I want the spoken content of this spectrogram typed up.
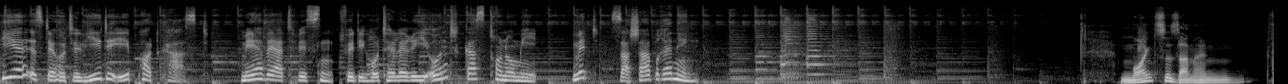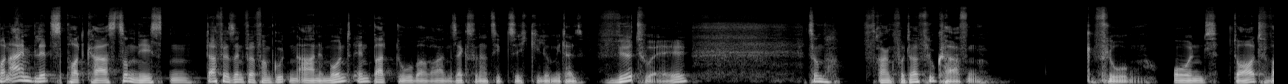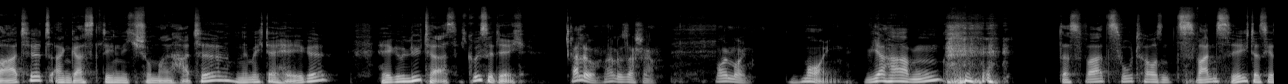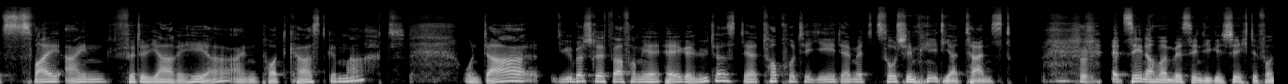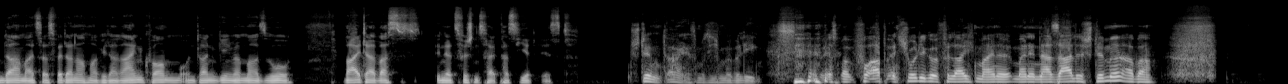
Hier ist der Hotelier.de Podcast. Mehrwertwissen für die Hotellerie und Gastronomie mit Sascha Brenning. Moin zusammen. Von einem Blitz-Podcast zum nächsten. Dafür sind wir vom guten Arnemund in Bad Doberan, 670 Kilometer virtuell, zum Frankfurter Flughafen geflogen. Und dort wartet ein Gast, den ich schon mal hatte, nämlich der Helge. Helge Lüthers. Ich grüße dich. Hallo, hallo Sascha. Moin, moin. Moin. Wir haben, das war 2020, das ist jetzt zwei, ein Vierteljahre her, einen Podcast gemacht. Und da, die Überschrift war von mir, Helge Lüthers, der Top-Hotelier, der mit Social Media tanzt. Erzähl noch mal ein bisschen die Geschichte von damals, dass wir da noch mal wieder reinkommen und dann gehen wir mal so weiter, was in der Zwischenzeit passiert ist. Stimmt, ah, jetzt muss ich mal überlegen. Erstmal vorab entschuldige vielleicht meine, meine nasale Stimme, aber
